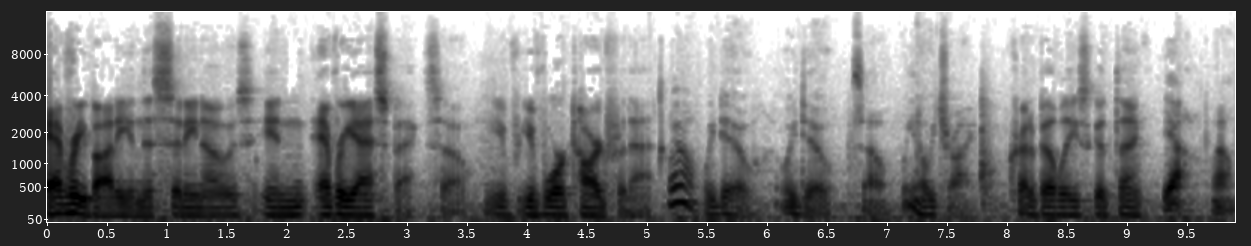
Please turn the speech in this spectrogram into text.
everybody in this city knows in every aspect. So you've you've worked hard for that. Well, we do, we do. So you know, we try. Credibility is a good thing. Yeah. Well,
